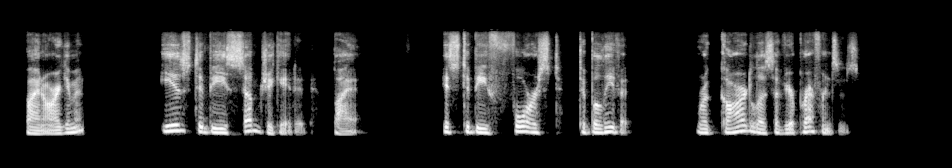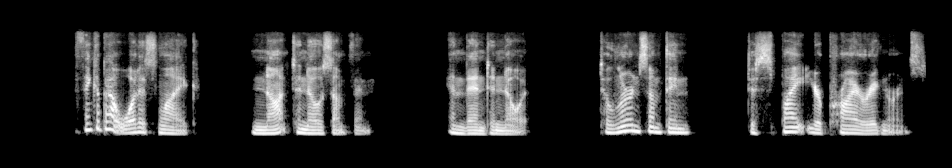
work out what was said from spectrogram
by an argument is to be subjugated by it. It's to be forced to believe it, regardless of your preferences. Think about what it's like not to know something and then to know it, to learn something despite your prior ignorance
